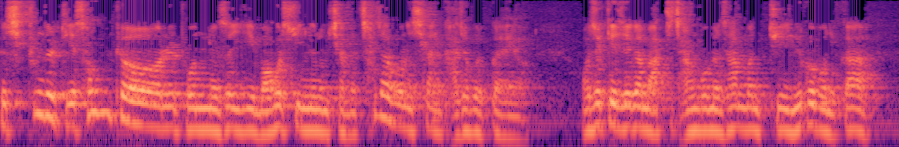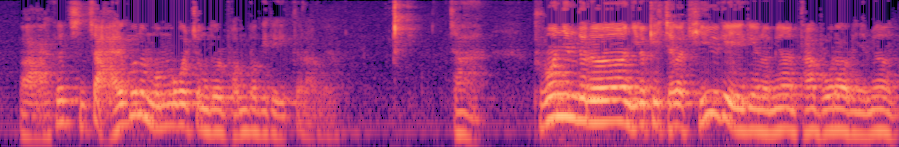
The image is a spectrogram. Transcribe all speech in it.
그 식품들 뒤에 성분표를 보면서 이게 먹을 수 있는 음식 한번 찾아보는 시간을 가져볼 거예요. 어저께 제가 마트 장 보면서 한번 뒤에 읽어보니까 와, 그 진짜 알고는 못 먹을 정도로 번복이 되어 있더라고요. 자, 부모님들은 이렇게 제가 길게 얘기해 놓으면 다 뭐라 그러냐면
